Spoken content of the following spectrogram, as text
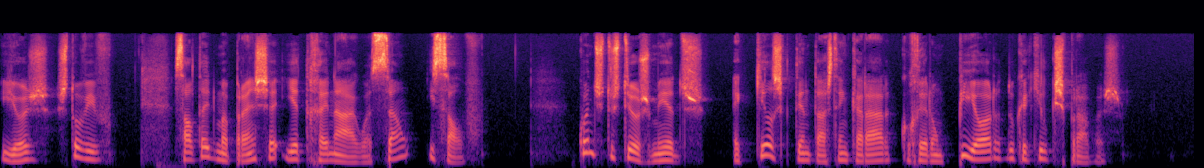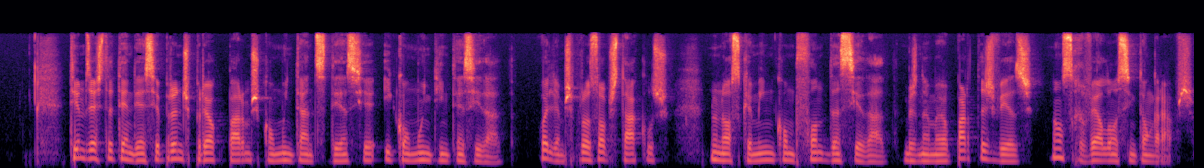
e hoje estou vivo. Saltei de uma prancha e aterrei na água, são e salvo. Quantos dos teus medos, aqueles que tentaste encarar, correram pior do que aquilo que esperavas? Temos esta tendência para nos preocuparmos com muita antecedência e com muita intensidade. Olhamos para os obstáculos no nosso caminho como fonte de ansiedade, mas na maior parte das vezes não se revelam assim tão graves.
